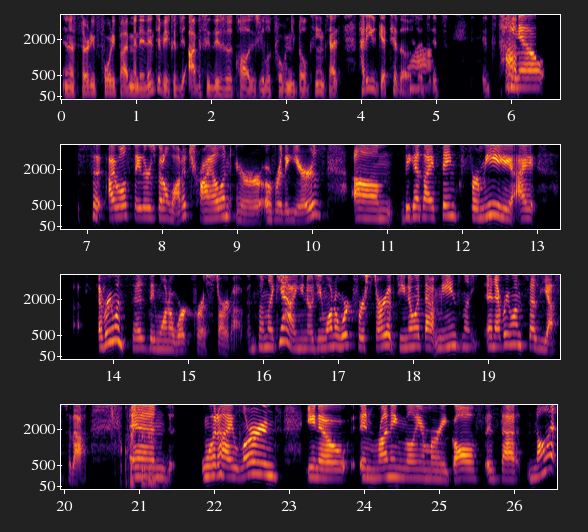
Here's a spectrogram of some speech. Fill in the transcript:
in a 30, 45 minute interview? Because obviously these are the qualities you look for when you build teams. How, how do you get to those? Yeah. It's, it's, it's tough. You know, so I will say there's been a lot of trial and error over the years um, because I think for me, I everyone says they want to work for a startup, and so I'm like, yeah, you know, do you want to work for a startup? Do you know what that means? And, and everyone says yes to that. And what I learned, you know, in running William Murray Golf is that not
